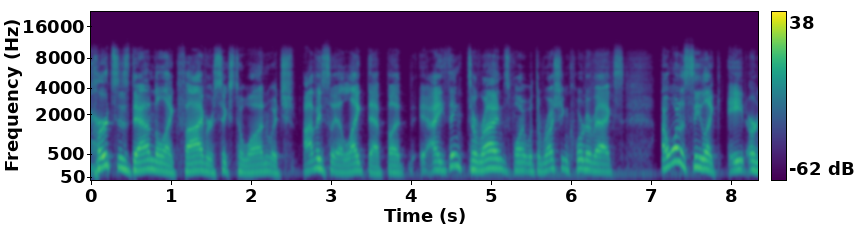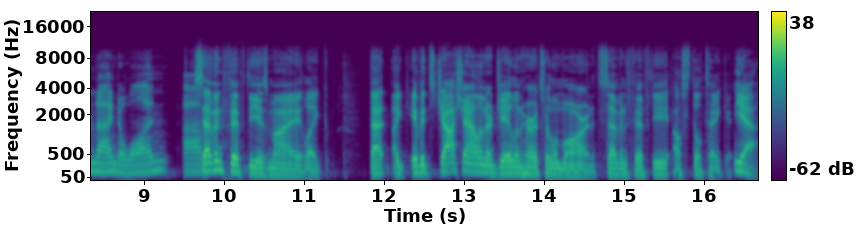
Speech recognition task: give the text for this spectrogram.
Hurts is down to like five or six to one, which obviously I like that. But I think to Ryan's point with the rushing quarterbacks, I want to see like eight or nine to one. Um, seven fifty is my like that. Like if it's Josh Allen or Jalen Hurts or Lamar and it's seven fifty, I'll still take it. Yeah.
